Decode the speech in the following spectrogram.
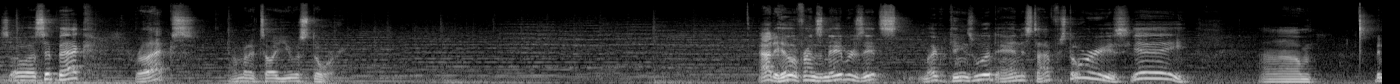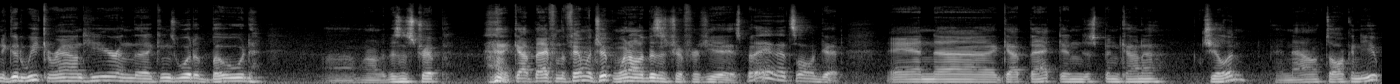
So uh, sit back, relax. I'm going to tell you a story. Howdy, hello, friends and neighbors. It's Michael Kingswood, and it's time for stories. Yay! Um, been a good week around here in the Kingswood abode. Uh, went on a business trip. got back from the family trip and went on a business trip for a few days. But hey, that's all good. And uh, got back and just been kind of chilling, and now talking to you.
